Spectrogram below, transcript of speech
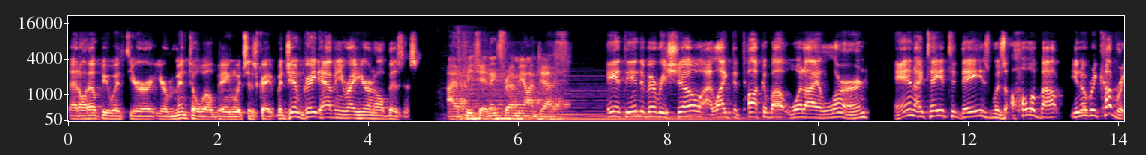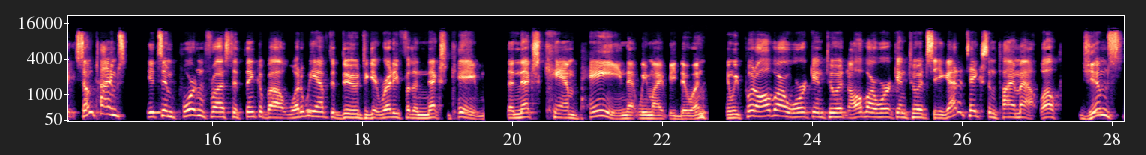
That'll help you with your, your mental well-being, which is great. But Jim, great having you right here on All Business. I appreciate it. Thanks for having me on, Jeff. Hey, at the end of every show, I like to talk about what I learned and I tell you, today's was all about, you know, recovery. Sometimes it's important for us to think about what do we have to do to get ready for the next game, the next campaign that we might be doing. And we put all of our work into it and all of our work into it. So you got to take some time out. Well, Jim's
